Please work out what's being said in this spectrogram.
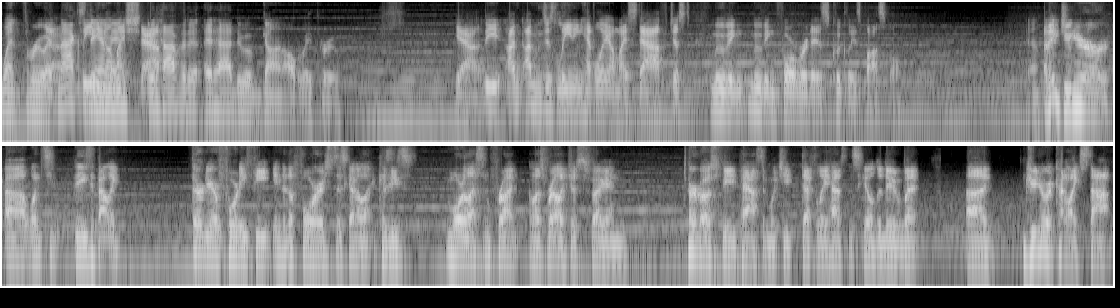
went through yeah, at max leaning my damage. It staff. have it, it had to have gone all the way through. Yeah, the I'm I'm just leaning heavily on my staff, just moving moving forward as quickly as possible. Yeah. I think Junior, uh, once he, he's about like 30 or 40 feet into the forest, is gonna like, because he's more or less in front, unless Relic just fucking turbo speed past him, which he definitely has the skill to do. But uh, Junior would kind of like stop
